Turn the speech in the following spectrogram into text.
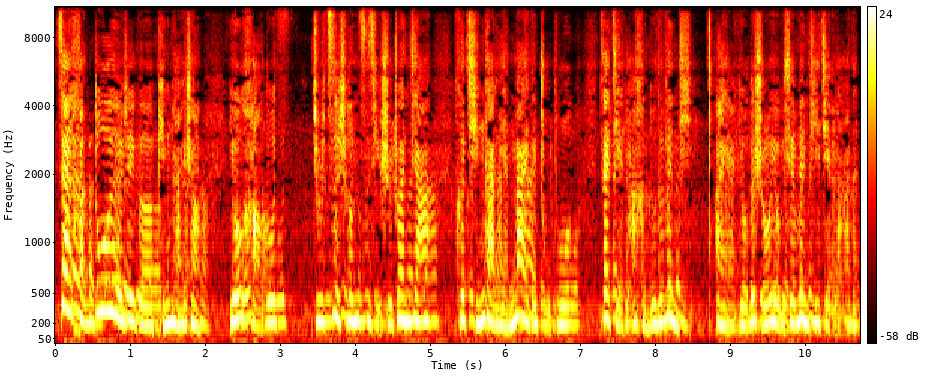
在很多的这个平台上，有好多就是自称自己是专家和情感连麦的主播，在解答很多的问题。哎呀，有的时候有一些问题解答的，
